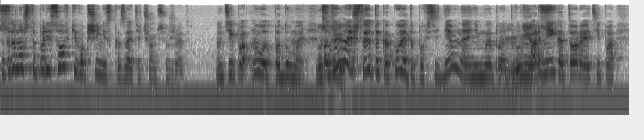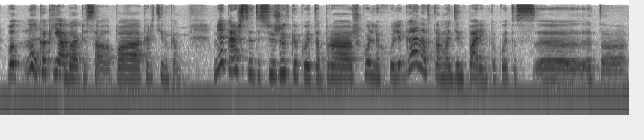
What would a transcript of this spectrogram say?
Ну, потому что по рисовке вообще не сказать, о чем сюжет. Ну, типа, ну вот подумай. Ну, подумай, что это какое-то повседневное аниме про двух Нет. парней, которые, типа, вот, ну, как я бы описала по картинкам. Мне кажется, это сюжет какой-то про школьных хулиганов. Там один парень какой-то с, э, это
